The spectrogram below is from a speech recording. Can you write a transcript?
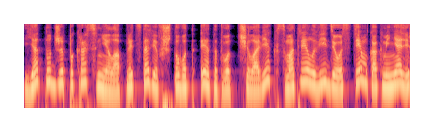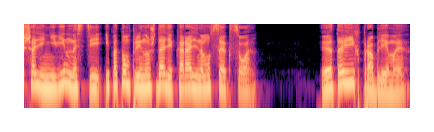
Я тут же покраснела, представив, что вот этот вот человек смотрел видео с тем, как меня лишали невинности и потом принуждали к оральному сексу. Это их проблемы.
